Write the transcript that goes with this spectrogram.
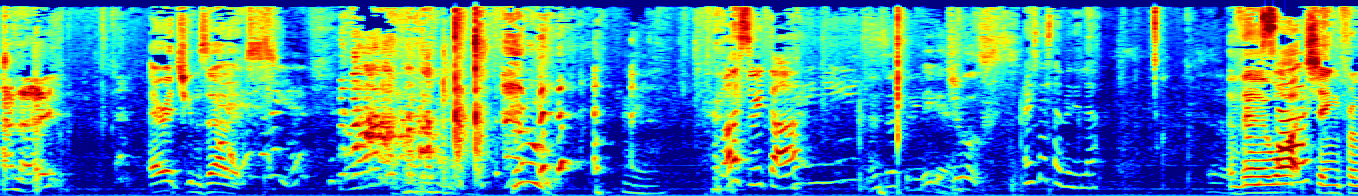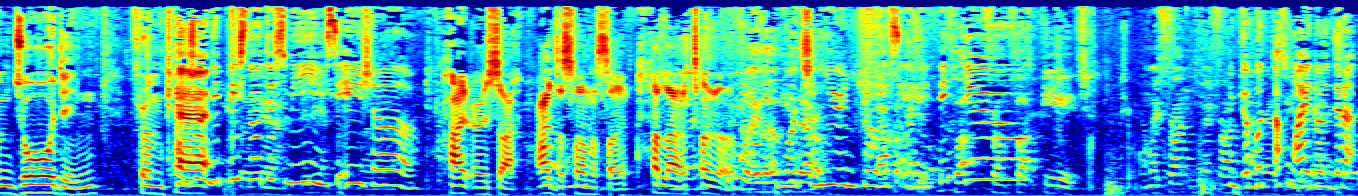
Hello. Erich Gonzalez, Wow, sweet ah. Ang so sweet. Baby Jules. Ano sinasabi nila? They're watching from Jordan, from Care. Andy, please notice me. Si Asia. Hi, Asia. I just want to say hello to you. I'm watching here in KSA. Thank From you. Fuck PH. And my front, my front Nag-abot akong idol dira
